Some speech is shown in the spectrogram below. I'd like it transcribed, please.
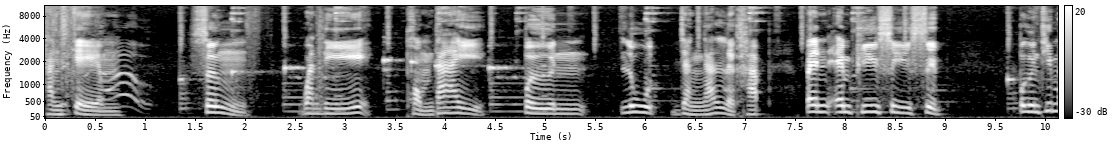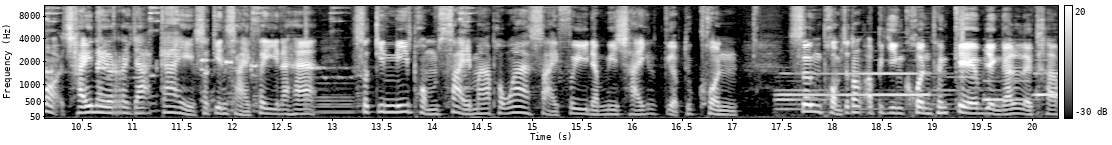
ทั้งเกม ซึ่งวันนี้ผมได้ปืน ลูดอย่างนั้นเหรอครับ เป็น MP40 ปืนที่เหมาะใช้ในระยะใกล้สกินสายฟรีนะฮะ สกินนี้ผมใส่มาเพราะว่าสายฟรีเนี่ยมีใช้กันเกือบทุกคน ซึ่งผมจะต้องเอาไปยิงคนทั้งเกมอย่างนั้นเลยครับ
